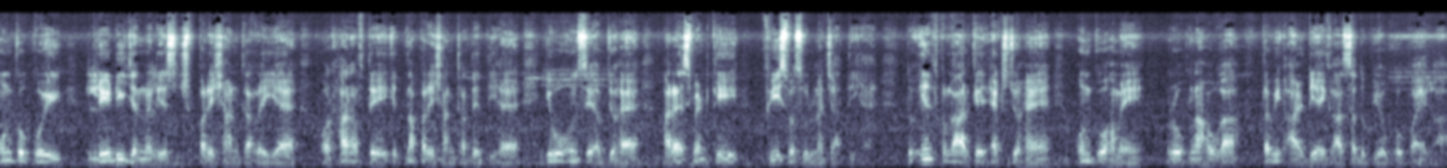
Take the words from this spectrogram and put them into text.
उनको कोई लेडी जर्नलिस्ट परेशान कर रही है और हर हफ़्ते इतना परेशान कर देती है कि वो उनसे अब जो है हरेसमेंट की फ़ीस वसूलना चाहती है। तो इन प्रकार के एक्ट्स जो हैं, उनको हमें रोकना होगा, तभी आरटीआई का सदुपयोग हो पाएगा।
